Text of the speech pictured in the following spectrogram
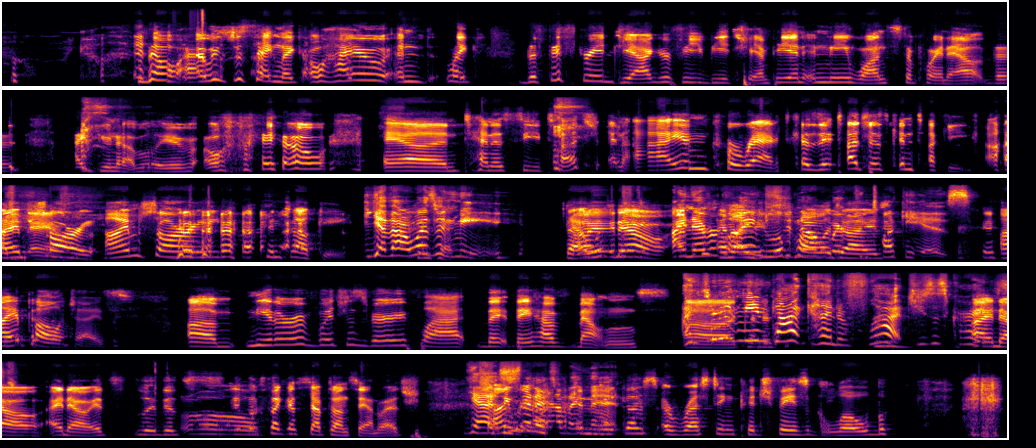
No, I was just saying like Ohio and like the fifth grade geography bee champion in me wants to point out that I do not believe Ohio and Tennessee touch, and I am correct because it touches Kentucky. God I'm damn. sorry. I'm sorry, Kentucky. Yeah, that wasn't Kentucky. me. That I was know. I never And I do to know where apologize. Kentucky is. I apologize. Um, neither of which is very flat. They they have mountains. I Uh, didn't mean Tennessee- that kind of flat. Jesus Christ. I know, I know. It's, it's it Oh. looks like a stepped on sandwich. Yeah, I'm gonna have to make us a resting pitch face globe.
